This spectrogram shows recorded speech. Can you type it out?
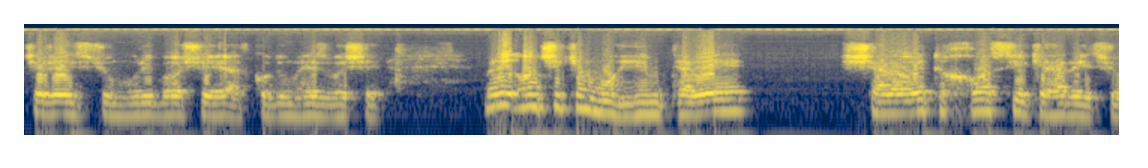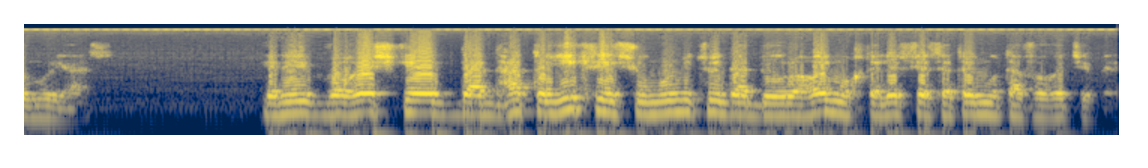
چه رئیس جمهوری باشه از کدوم حزب باشه. ولی آنچه که مهمتره شرایط خاصیه که هر رئیس جمهوری هست. یعنی واقعش که در حتی یک رئیس جمهور می‌تونه در دوره های مختلف سیاست های متفاوتی بره.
